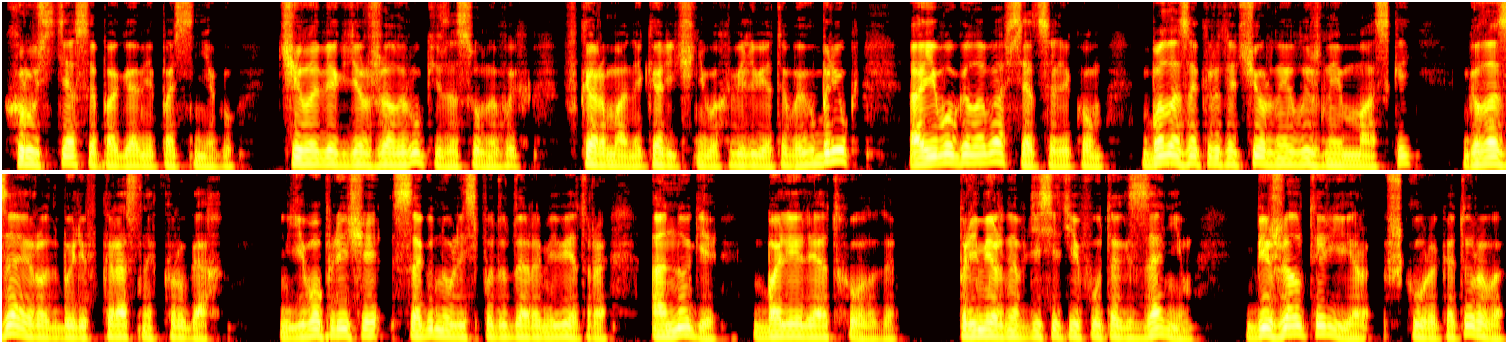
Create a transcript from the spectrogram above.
хрустя сапогами по снегу. Человек держал руки, засунув их в карманы коричневых вельветовых брюк, а его голова вся целиком была закрыта черной лыжной маской, глаза и рот были в красных кругах. Его плечи согнулись под ударами ветра, а ноги болели от холода. Примерно в десяти футах за ним бежал терьер, шкура которого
